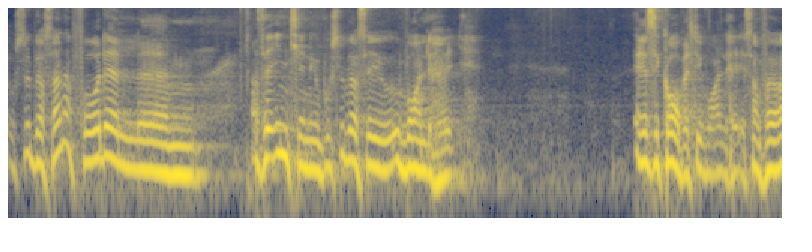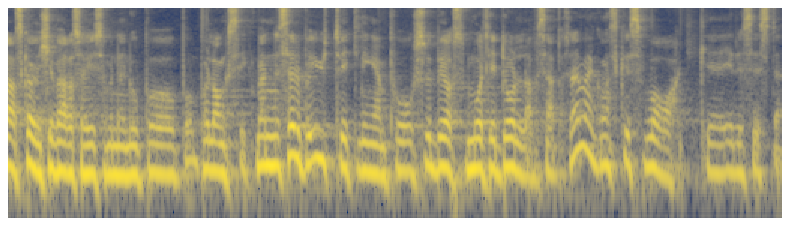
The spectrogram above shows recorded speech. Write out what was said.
Oslo Børs har en fordel eh, altså Inntjeningen på Oslo Børs er jo uvanlig høy. Risikabelt uvanlig for den skal jo ikke være så høy som den er nå på, på, på lang sikt. Men ser du på utviklingen på Oslo Børs målt i dollar, for eksempel, så er den ganske svak eh, i det siste.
